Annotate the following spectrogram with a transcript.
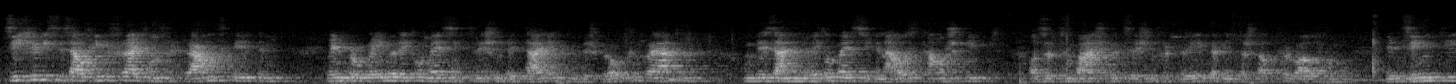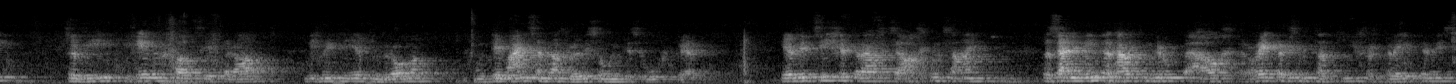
Sicher ist es auch hilfreich und vertrauensbildend, wenn Probleme regelmäßig zwischen Beteiligten besprochen werden und es einen regelmäßigen Austausch gibt, also zum Beispiel zwischen Vertretern in der Stadtverwaltung, den Sinti, sowie gegebenenfalls separat mit Mitgliedern Roma und gemeinsam nach Lösungen gesucht wird. Hier wird sicher darauf zu achten sein, dass eine Minderheitengruppe auch repräsentativ vertreten ist,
